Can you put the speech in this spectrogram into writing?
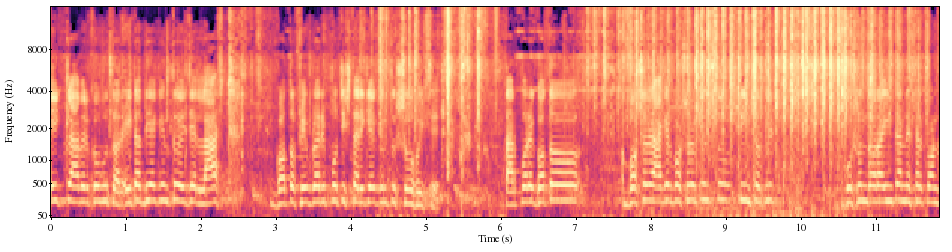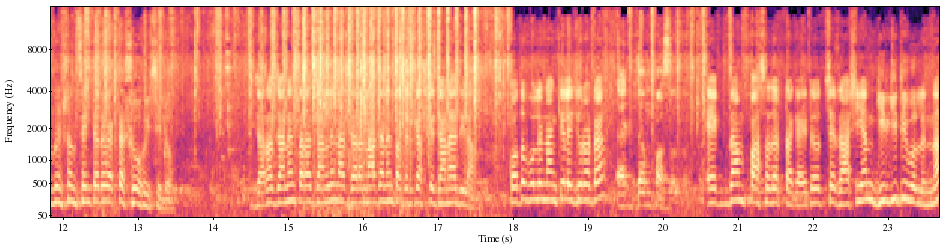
এই ক্লাবের কবুতর এটা দিয়ে কিন্তু এই যে লাস্ট গত ফেব্রুয়ারি পঁচিশ তারিখে কিন্তু শো হয়েছে তারপরে গত বছরের আগের বছরও কিন্তু তিনশো ফিট বসুন্ধরা ইন্টারন্যাশনাল কনভেনশন সেন্টারেও একটা শো হয়েছিল যারা জানেন তারা জানলেন আর যারা না জানেন তাদেরকে আজকে জানায় দিলাম। কত বললেন আঙ্কেল এই জোড়াটা? একদম পাঁচ হাজার একদম পাঁচ হাজার টাকা। এটা হচ্ছে রাশিয়ান গিরগিটি বললেন না?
